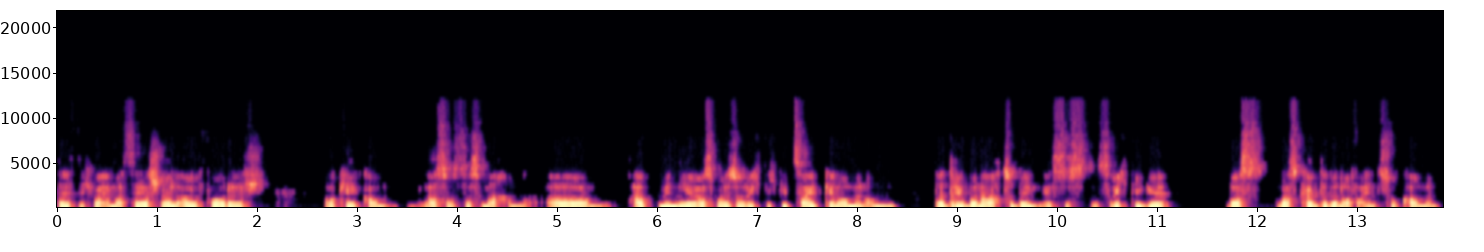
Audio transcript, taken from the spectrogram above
Das heißt, ich war immer sehr schnell euphorisch. Okay, komm, lass uns das machen. Ähm, hab mir nie erstmal so richtig die Zeit genommen, um darüber nachzudenken, ist es das Richtige? Was, was könnte denn auf einen zukommen?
